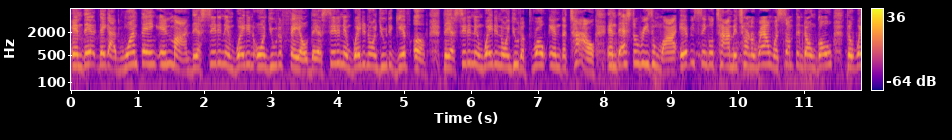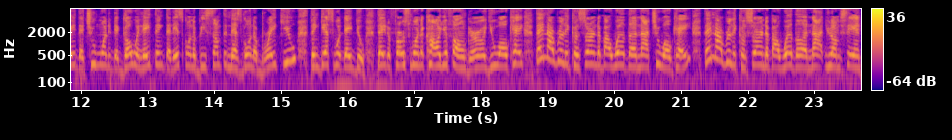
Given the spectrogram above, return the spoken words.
and they they got one thing in mind. They're sitting and waiting on you to fail. They're sitting and waiting on you to give up. They're sitting and waiting on you to throw in the towel. And that's the reason why every single time they turn around when something don't go the way that you wanted to go and they think that it's going to be something that's going to break you, then guess what they do? They the first one to call your phone, girl. You okay? They're not really concerned about whether or not you okay. They're not really concerned about whether or not, you know what I'm saying,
